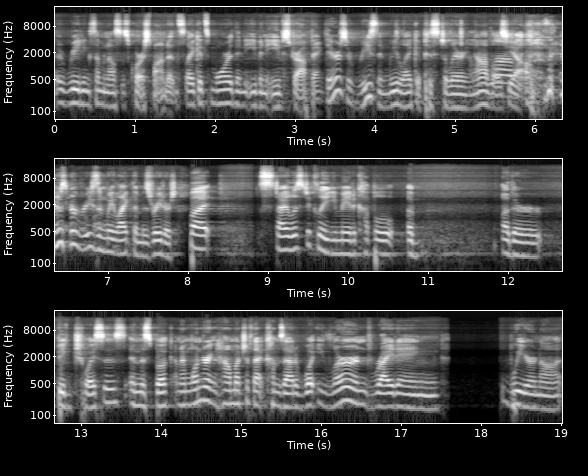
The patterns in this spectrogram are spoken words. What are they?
reading someone else's correspondence? Like, it's more than even eavesdropping. There's a reason we like epistolary novels, y'all. There's a reason we like them as readers. But stylistically, you made a couple of other big choices in this book and i'm wondering how much of that comes out of what you learned writing we are not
